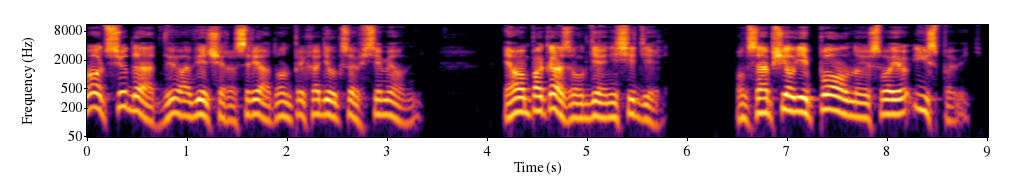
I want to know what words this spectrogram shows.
Вот сюда, два вечера сряду, он приходил к Софье Семеновне. Я вам показывал, где они сидели. Он сообщил ей полную свою исповедь.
